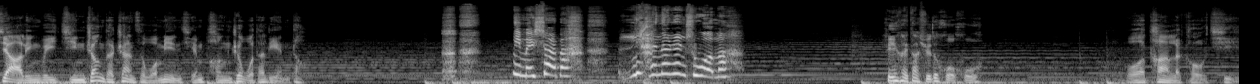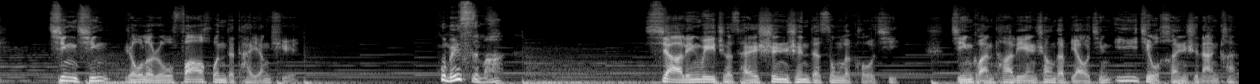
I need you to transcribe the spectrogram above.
夏灵薇紧张的站在我面前，捧着我的脸道：“你没事吧？你还能认出我吗？”临海大学的火狐。我叹了口气，轻轻揉了揉发昏的太阳穴。我没死吗？夏灵薇这才深深的松了口气，尽管她脸上的表情依旧很是难看。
